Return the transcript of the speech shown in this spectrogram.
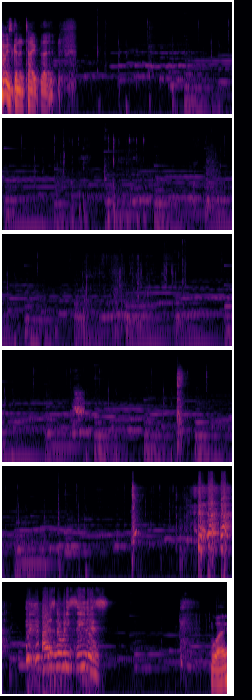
I was gonna type that. How does nobody see this? What?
